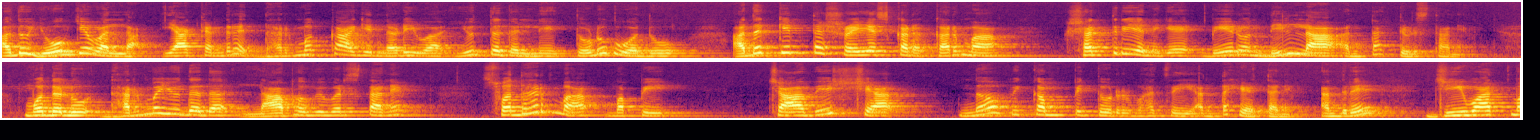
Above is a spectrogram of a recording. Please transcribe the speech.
ಅದು ಯೋಗ್ಯವಲ್ಲ. ಯಾಕಂದರೆ ಧರ್ಮಕ್ಕಾಗಿ ನಡೆಯುವ ಯುದ್ಧದಲ್ಲಿ ತೊಡಗುವುದು, ಅದಕ್ಕಿಂತ ಶ್ರೇಯಸ್ಕರ ಕರ್ಮ ಕ್ಷತ್ರಿಯನಿಗೆ ಬೇರೊಂದಿಲ್ಲ ಅಂತ ತಿಳಿಸ್ತಾನೆ. ಮೊದಲು ಧರ್ಮಯುದ್ಧದ ಲಾಭ ವಿವರಿಸ್ತಾನೆ. ಸ್ವಧರ್ಮ ಮಪಿ ಚಾವೇಶ್ಯ ನ ವಿಕಂಪಿತುರ್ವಸಿ ಅಂತ ಹೇಳ್ತಾನೆ. ಅಂದರೆ ಜೀವಾತ್ಮ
